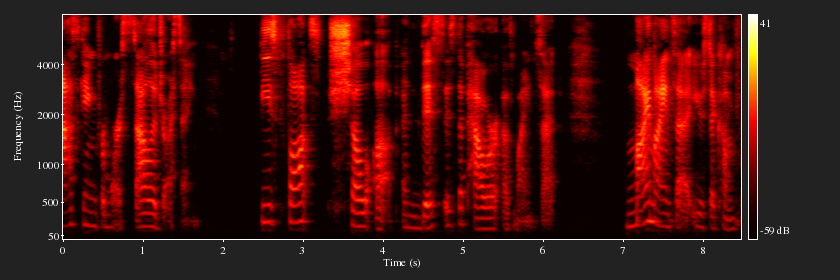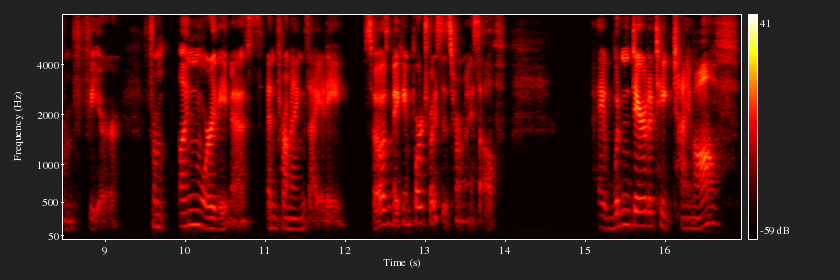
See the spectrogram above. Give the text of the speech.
asking for more salad dressing. These thoughts show up, and this is the power of mindset. My mindset used to come from fear, from unworthiness, and from anxiety. So I was making poor choices for myself. I wouldn't dare to take time off.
